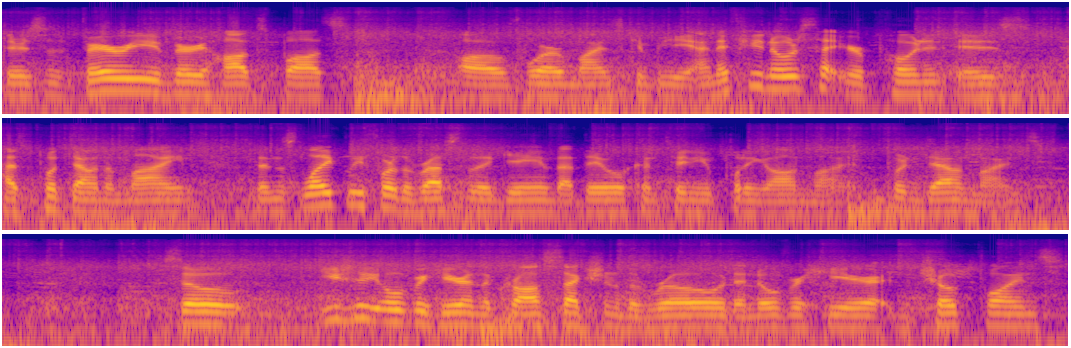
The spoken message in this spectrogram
there's very, very hot spots of where mines can be. And if you notice that your opponent is has put down a mine, then it's likely for the rest of the game that they will continue putting on mine, putting down mines. So usually over here in the cross section of the road and over here in choke points,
